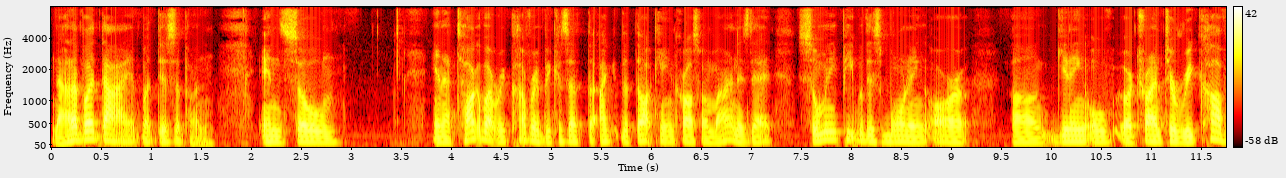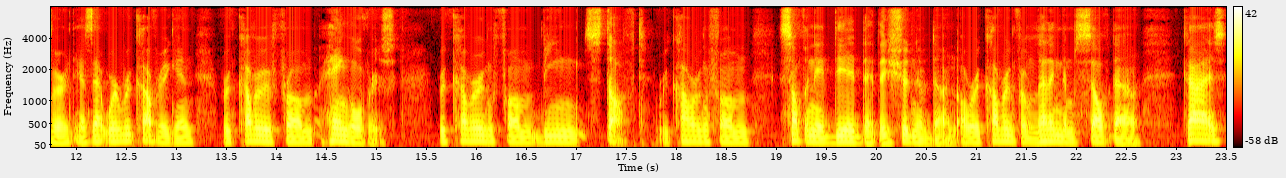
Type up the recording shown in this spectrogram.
not about diet, but discipline. And so, and I talk about recovery because I, I, the thought came across my mind is that so many people this morning are uh, getting over or trying to recover. There's that word recovery again. Recovery from hangovers recovering from being stuffed, recovering from something they did that they shouldn't have done, or recovering from letting themselves down. Guys,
